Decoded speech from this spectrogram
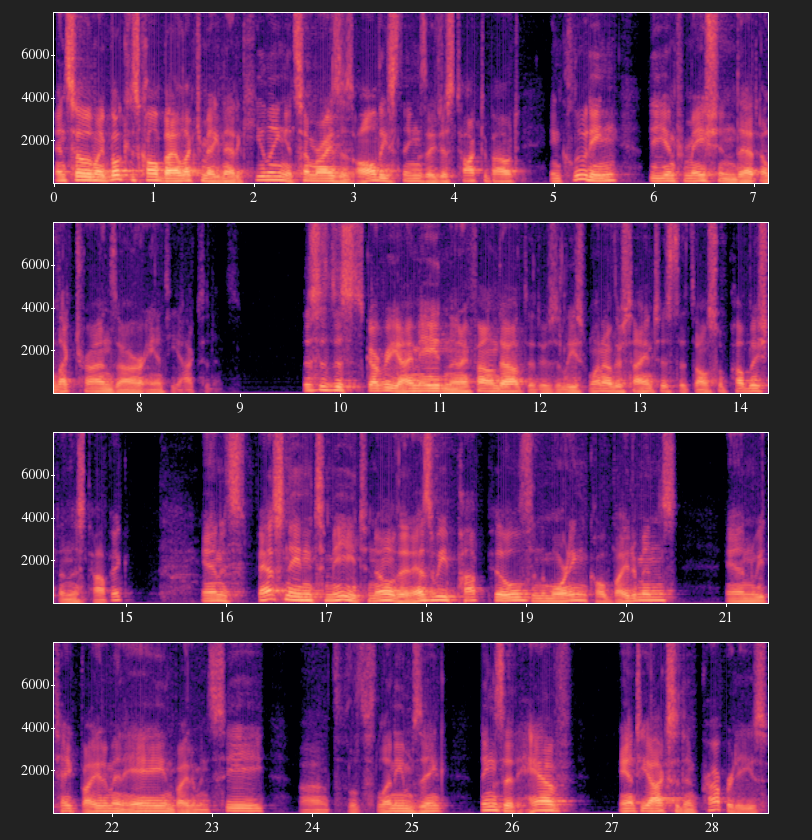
And so my book is called Bioelectromagnetic Healing. It summarizes all these things I just talked about, including the information that electrons are antioxidants. This is the discovery I made, and then I found out that there's at least one other scientist that's also published on this topic. And it's fascinating to me to know that as we pop pills in the morning called vitamins, and we take vitamin A and vitamin C, Uh, selenium, zinc, things that have antioxidant properties,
